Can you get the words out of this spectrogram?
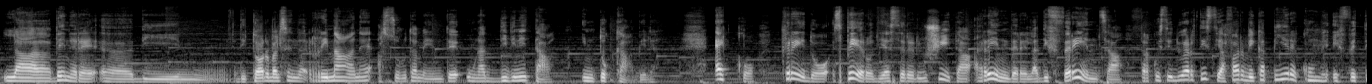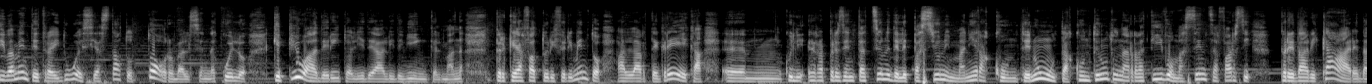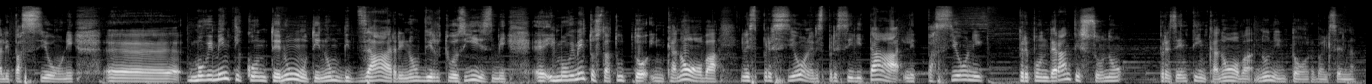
La Venere eh, di, di Thorvaldsen rimane assolutamente una divinità intoccabile. Ecco, credo, spero di essere riuscita a rendere la differenza tra questi due artisti, a farvi capire come effettivamente tra i due sia stato Thorvaldsen quello che più ha aderito agli ideali di Winkelmann, perché ha fatto riferimento all'arte greca, ehm, quindi rappresentazione delle passioni in maniera contenuta, contenuto narrativo ma senza farsi prevaricare dalle passioni, eh, movimenti contenuti, non bizzarri, non virtuosismi, eh, il movimento sta tutto in canova, l'espressione, l'espressività, le passioni passioni preponderanti sono presenti in Canova, non in Thorvaldsen.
